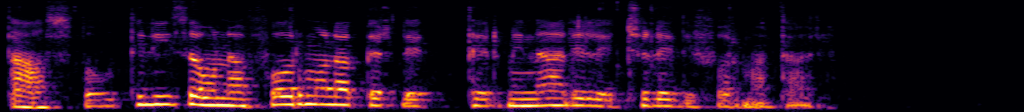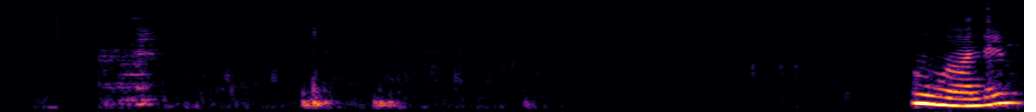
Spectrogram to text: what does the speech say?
tasto. Utilizza una formula per determinare le celle di formatare. Uguale.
